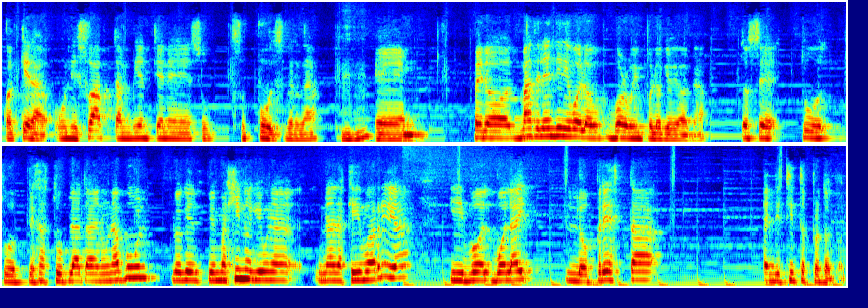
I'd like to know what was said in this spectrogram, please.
cualquiera. Uniswap también tiene sus pools, ¿verdad? Eh, pero más de lending y borrowing por lo que veo acá. Entonces, Tú, dejas tu plata en una pool, lo que me imagino que una, una de las que vimos arriba, y Volite lo presta en distintos protocolos.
